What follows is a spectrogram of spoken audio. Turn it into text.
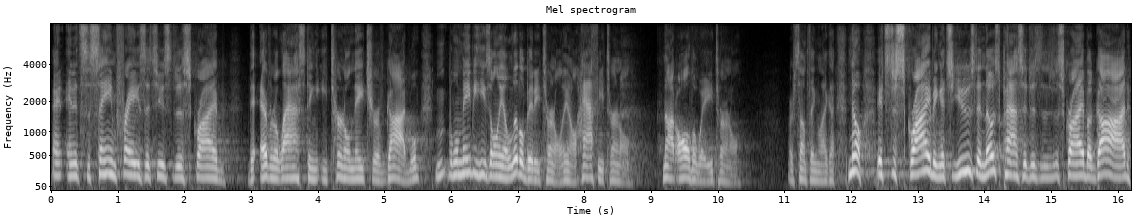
And, and it's the same phrase that's used to describe the everlasting, eternal nature of God. Well, m- well, maybe he's only a little bit eternal, you know, half eternal not all the way eternal or something like that. No, it's describing, it's used in those passages to describe a God,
